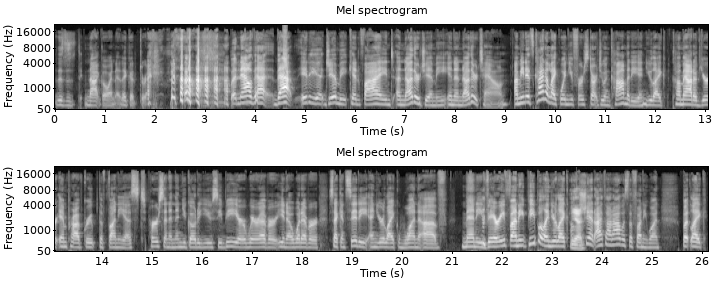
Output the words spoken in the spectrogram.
this is not going in a good direction. but now that that idiot Jimmy can find another Jimmy in another town. I mean, it's kind of like when you first start doing comedy and you like come out of your improv group the funniest person and then you go to UCB or wherever, you know, whatever second city and you're like one of many very funny people and you're like, "Oh yeah. shit, I thought I was the funny one." But like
